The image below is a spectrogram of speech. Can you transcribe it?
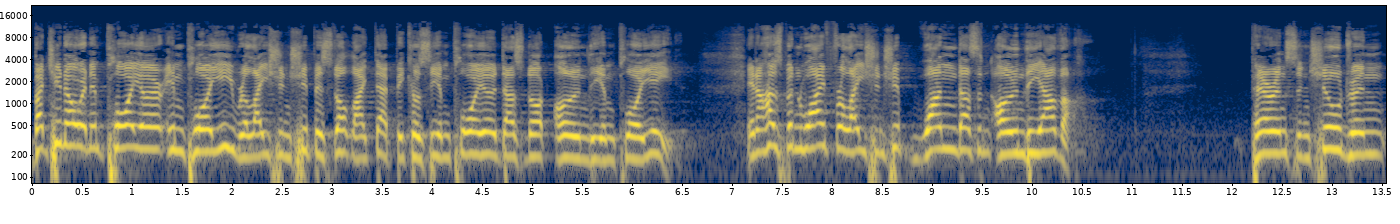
but you know, an employer employee relationship is not like that because the employer does not own the employee. In a husband wife relationship, one doesn't own the other. Parents and children,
